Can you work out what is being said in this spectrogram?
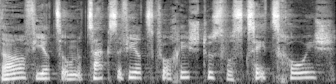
Da 1446 vor Christus, wo das Gesetz gekommen ist.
